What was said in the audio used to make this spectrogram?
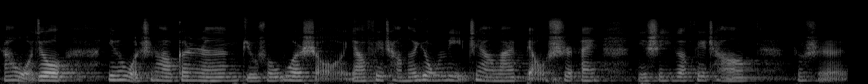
然后我就。因为我知道跟人，比如说握手要非常的用力，这样来表示，哎，你是一个非常就是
